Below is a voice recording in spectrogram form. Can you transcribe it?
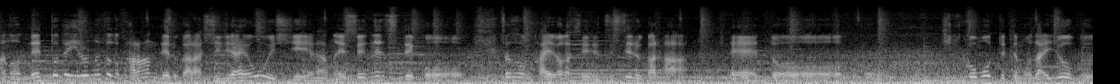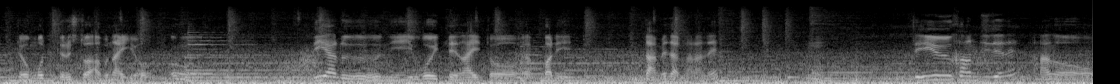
あのネットでいろんな人と絡んでるから知り合い多いしあの SNS でこう人との会話が成立してるからえっ、ー、と引きこもってても大丈夫って思ってる人は危ないよ、うん、リアルに動いてないとやっぱりダメだからね、うん、っていう感じでねあの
